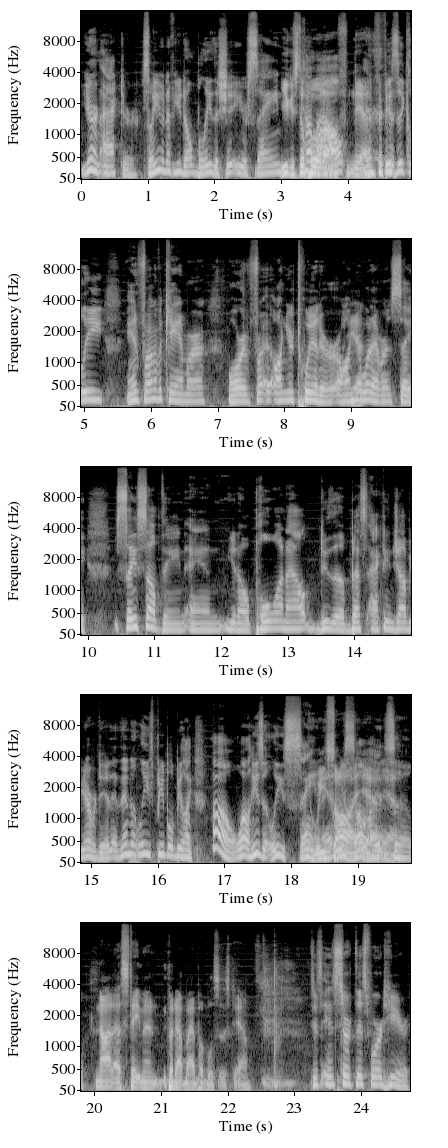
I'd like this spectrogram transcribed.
you're an actor, so even if you don't believe the shit you're saying, You can still pull it out off. Yeah. and physically in front of a camera or in front on your Twitter or on Yeah. your whatever, and say say something and you know pull one out, do the best acting job you ever did, and then at least people will be like, oh, well, he's at least saying we it. saw, it. Yeah, it, yeah. So not a statement put out by a publicist. Yeah, just insert this word here,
